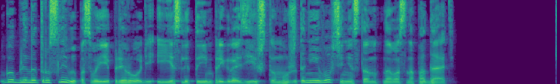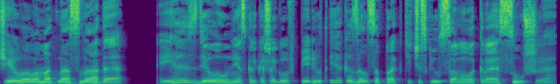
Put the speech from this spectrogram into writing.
Гоблины трусливы по своей природе, и если ты им пригрозишь, то, может, они и вовсе не станут на вас нападать. «Чего вам от нас надо?» Я сделал несколько шагов вперед и оказался практически у самого края суши.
